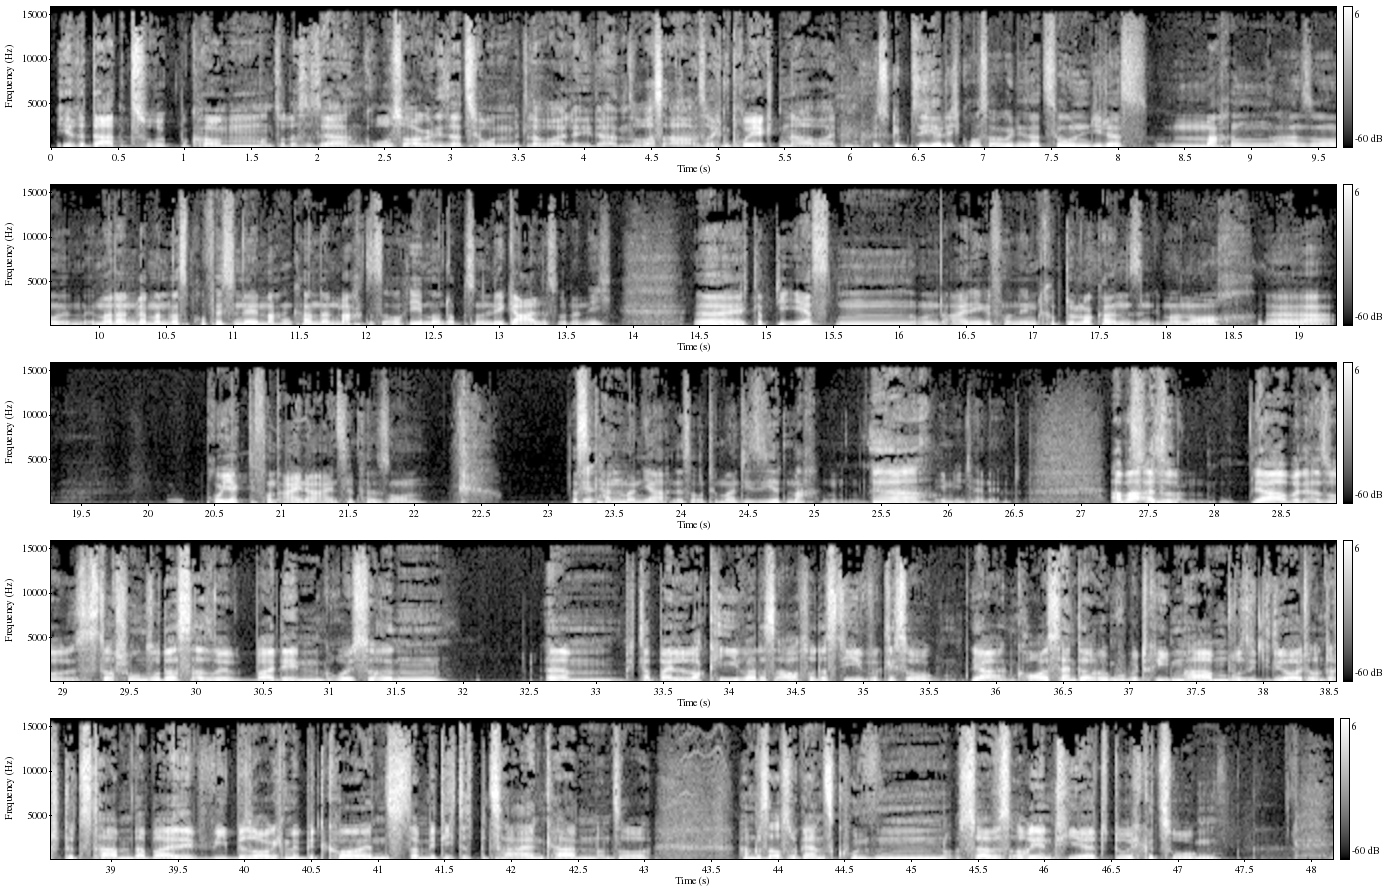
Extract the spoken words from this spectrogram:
ihre Daten zurückbekommen und so. Das ist ja große Organisationen mittlerweile, die da an sowas, solchen Projekten arbeiten. Es gibt sicherlich große Organisationen, die das machen. Also immer dann, wenn man was professionell machen kann, dann macht es auch jemand, ob es nun legal ist oder nicht. Äh, ich glaube, die ersten und einige von den Kryptolockern sind immer noch äh, Projekte von einer Einzelperson. Das ja. kann man ja alles automatisiert machen ja. im Internet. Aber also, ja, aber also es ist doch schon so, dass also bei den größeren, ähm, ich glaube bei Locky war das auch so, dass die wirklich so, ja, ein Callcenter irgendwo betrieben haben, wo sie die Leute unterstützt haben dabei, wie besorge ich mir Bitcoins, damit ich das bezahlen kann und so. Haben das auch so ganz kundenservice-orientiert durchgezogen.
